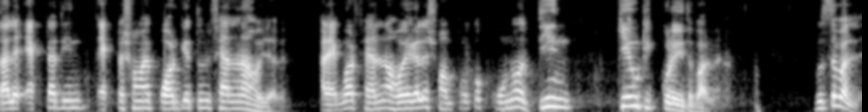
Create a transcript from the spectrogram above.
তাহলে একটা দিন, একটা সময় পর গিয়ে তুমি ফেলনা হয়ে যাবে। আর একবার ফেলনা হয়ে গেলে সম্পর্ক কোনো দিন কেউ ঠিক করে দিতে পারবে না। বুঝতে পারলে?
